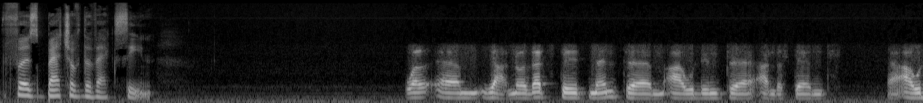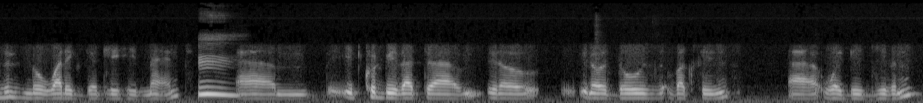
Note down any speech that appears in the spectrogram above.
first batch of the vaccine. Well, um, yeah, no, that statement um, I wouldn't uh, understand. Uh, I wouldn't know what exactly he meant. Mm. Um, it could be that um, you know, you know, those vaccines uh, will be given,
